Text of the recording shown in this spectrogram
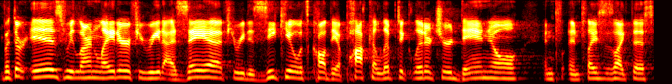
But there is, we learn later, if you read Isaiah, if you read Ezekiel, what's called the apocalyptic literature, Daniel, and, and places like this,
